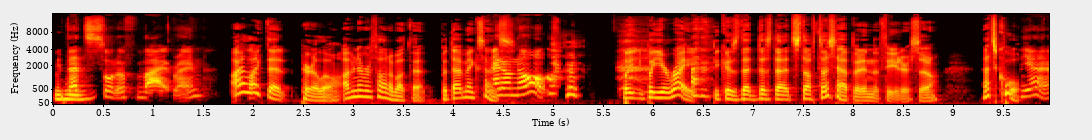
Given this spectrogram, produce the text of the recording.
Mhm. that's sort of vibe right I like that parallel I've never thought about that but that makes sense i don't know but but you're right because that does that stuff does happen in the theater so that's cool Yeah.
